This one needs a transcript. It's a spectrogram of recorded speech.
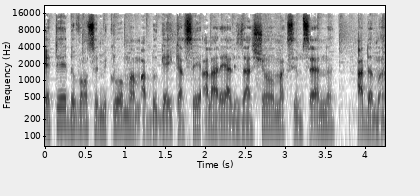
Était devant ce micro Mam Abdou Kassé à la réalisation Maxime Sen. À demain.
